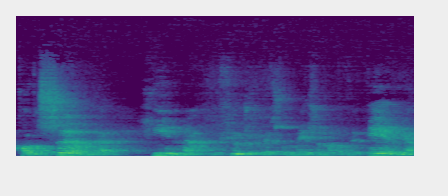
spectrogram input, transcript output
concerned in the future transformation of the area,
